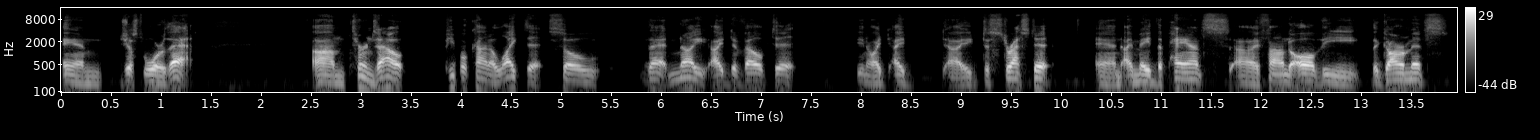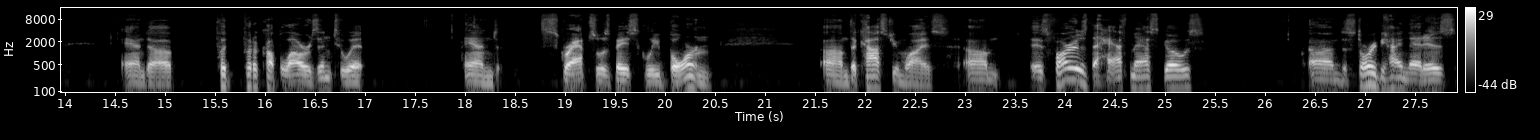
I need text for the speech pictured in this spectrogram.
and just wore that. Um, turns out people kind of liked it. So that night I developed it. You know, I, I, I distressed it, and I made the pants. I found all the the garments, and uh, put put a couple hours into it, and Skraps was basically born um, the costume wise. Um, as far as the half mask goes, um, the story behind that is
